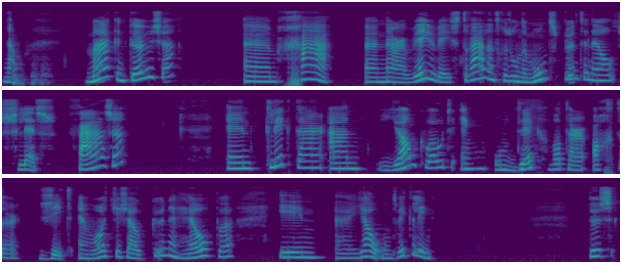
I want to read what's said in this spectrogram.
Nou, maak een keuze. Um, ga uh, naar www.stralendgezondemond.nl slash fase en klik daar aan jouw quote en ontdek wat daarachter zit en wat je zou kunnen helpen in uh, jouw ontwikkeling. Dus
